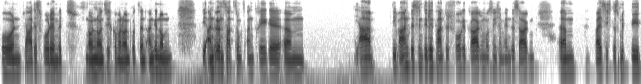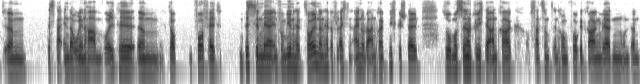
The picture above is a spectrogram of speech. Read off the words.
Und ja, das wurde mit 99,9 Prozent angenommen. Die anderen Satzungsanträge, ähm, ja, die waren ein bisschen dilettantisch vorgetragen, muss ich am Ende sagen, ähm, weil sich das Mitglied, ähm, das da Änderungen haben wollte, ähm, ich glaube, im Vorfeld ein bisschen mehr informieren hätte sollen, dann hätte er vielleicht den einen oder anderen nicht gestellt. So musste natürlich der Antrag auf Satzungsänderung vorgetragen werden und dann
